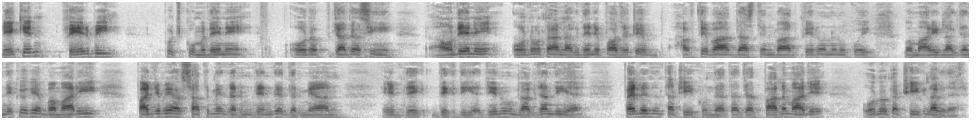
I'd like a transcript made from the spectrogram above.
ਲੇਕਿਨ ਫਿਰ ਵੀ ਕੁਝ ਘੁੰਮਦੇ ਨੇ। ਔਰ ਜਦ ਅਸੀਂ ਆਉਂਦੇ ਨੇ, ਉਦੋਂ ਤਾਂ ਲੱਗਦੇ ਨੇ ਪੋਜ਼ਿਟਿਵ ਹਫ਼ਤੇ ਬਾਅਦ 10 ਦਿਨ ਬਾਅਦ ਫਿਰ ਉਹਨਾਂ ਨੂੰ ਕੋਈ ਬਿਮਾਰੀ ਲੱਗ ਜਾਂਦੀ ਕਿਉਂਕਿ ਇਹ ਬਿਮਾਰੀ ਪੰਜਵੇਂ ਔਰ ਸੱਤਵੇਂ ਧਰਮ ਦਿਨ ਦੇ ਦਰਮਿਆਨ ਇਹ ਦਿਖ- ਦਿਖਦੀ ਹੈ, ਜਿਹਨੂੰ ਲੱਗ ਜਾਂਦੀ ਹੈ, ਪਹਿਲੇ ਦਿਨ ਤਾਂ ਠੀਕ ਹੁੰਦਾ ਤਾਂ ਜਦ ਪਾਲਮ ਆ ਜੇ, ਉਦੋਂ ਤਾਂ ਠੀਕ ਲੱਗਦਾ ਹੈ,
